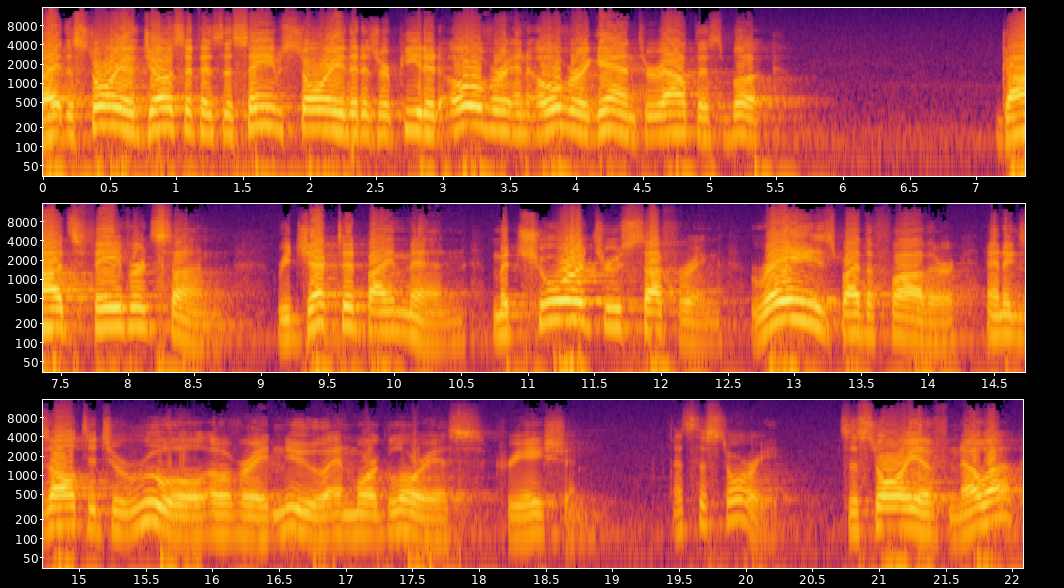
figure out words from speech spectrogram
Right? The story of Joseph is the same story that is repeated over and over again throughout this book. God's favored son, rejected by men, matured through suffering, raised by the Father, and exalted to rule over a new and more glorious creation. That's the story. It's the story of Noah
